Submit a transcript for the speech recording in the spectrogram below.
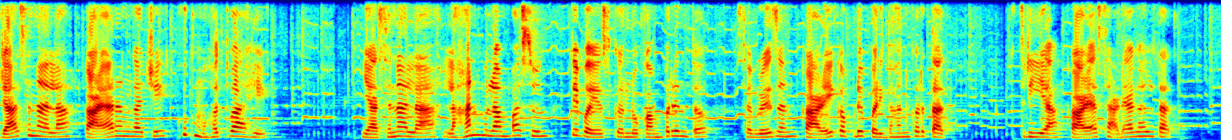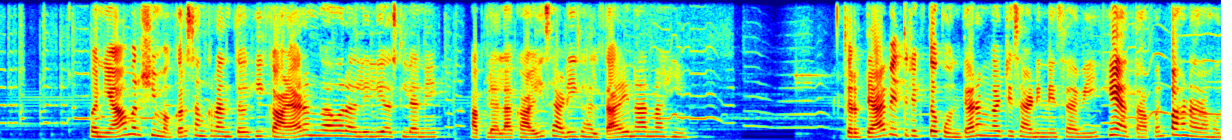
ज्या सणाला काळ्या रंगाचे खूप महत्त्व आहे. या सणाला लहान मुलांपासून ते वयस्कर लोकांपर्यंत सगळेजण काळे कपडे परिधान करतात. स्त्रिया काळ्या साड्या घालतात. पण यावर्षी मकर संक्रांत ही काळ्या रंगावर आलेली असल्याने आपल्याला काळी साडी घालता येणार नाही. तर त्या व्यतिरिक्त कोणत्या रंगाची साडी नेसावी हे आता आपण पाहणार आहोत.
